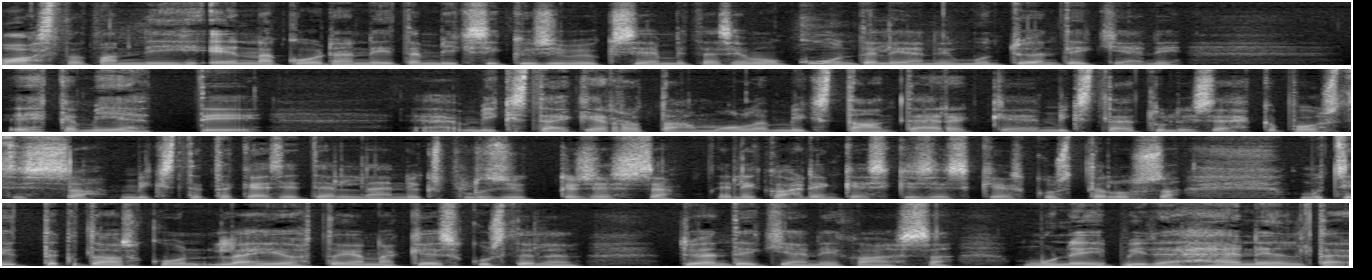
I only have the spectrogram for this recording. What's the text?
vastata niihin, ennakoida niitä miksi-kysymyksiä, mitä se mun kuuntelijani, mun työntekijäni ehkä miettii. Miksi tämä kerrotaan mulle, miksi tämä on tärkeä, miksi tämä tuli sähköpostissa, miksi tätä käsitellään yksi plus ykkösessä, eli kahdenkeskisessä keskustelussa. Mutta sitten taas kun lähijohtajana keskustelen työntekijäni kanssa, mun ei pidä häneltä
